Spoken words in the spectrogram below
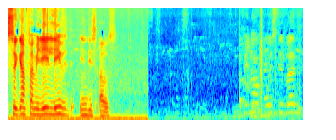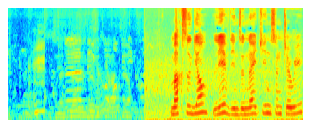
Seguin family lived in this house. Marc Seguin lived in the 19th century.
